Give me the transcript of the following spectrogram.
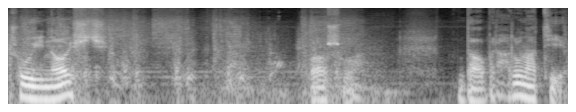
Czujność. Poszło. Dobra, runa tir.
